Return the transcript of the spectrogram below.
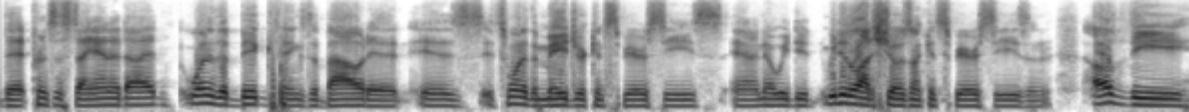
that Princess Diana died. One of the big things about it is it's one of the major conspiracies. And I know we did, we did a lot of shows on conspiracies and of the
